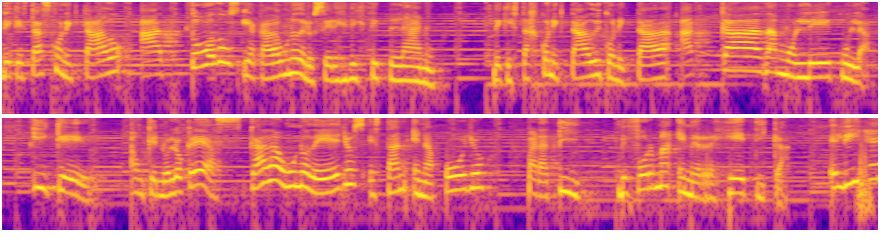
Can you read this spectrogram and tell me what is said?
de que estás conectado a todos y a cada uno de los seres de este plano, de que estás conectado y conectada a cada molécula y que, aunque no lo creas, cada uno de ellos están en apoyo para ti de forma energética. Elige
